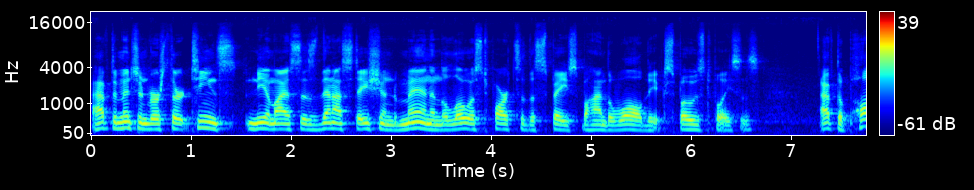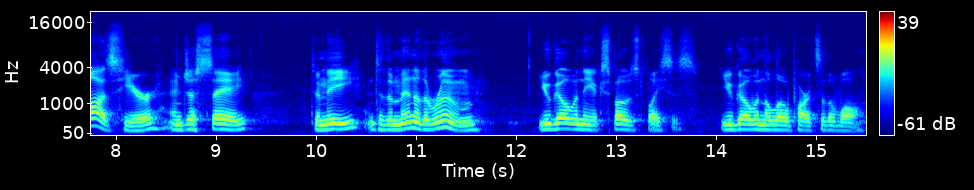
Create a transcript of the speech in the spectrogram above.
I have to mention verse 13. Nehemiah says, Then I stationed men in the lowest parts of the space behind the wall, the exposed places. I have to pause here and just say, to me and to the men of the room, you go in the exposed places. You go in the low parts of the wall.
